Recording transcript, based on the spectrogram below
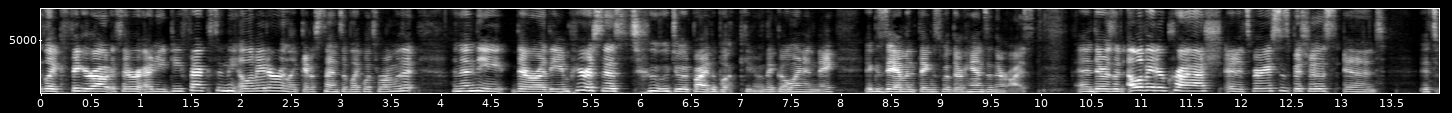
like figure out if there are any defects in the elevator and like get a sense of like what's wrong with it. And then the there are the empiricists who do it by the book. You know, they go in and they examine things with their hands and their eyes. And there's an elevator crash and it's very suspicious and it's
